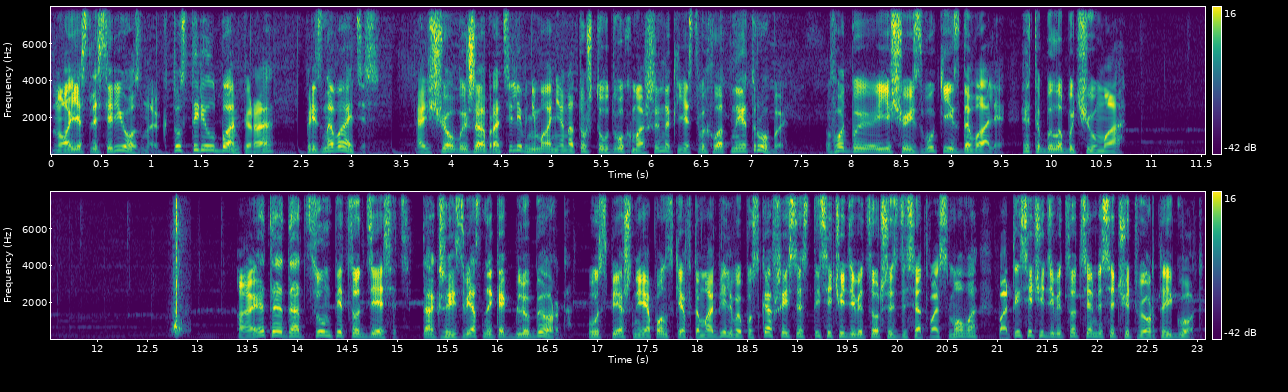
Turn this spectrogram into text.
Ну а если серьезно, кто стырил бампер, а? Признавайтесь. А еще вы же обратили внимание на то, что у двух машинок есть выхлопные трубы? Вот бы еще и звуки издавали, это было бы чума. А это Datsun 510, также известный как Bluebird, успешный японский автомобиль, выпускавшийся с 1968 по 1974 год.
